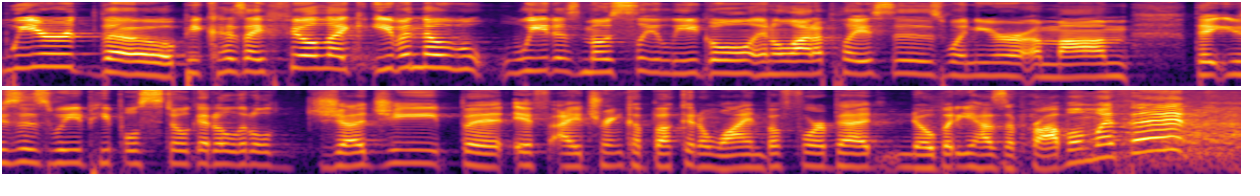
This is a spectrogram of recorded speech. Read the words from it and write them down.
weird though because I feel like even though weed is mostly legal in a lot of places, when you're a mom that uses weed, people still get a little judgy. But if I drink a bucket of wine before bed, nobody has a problem with it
